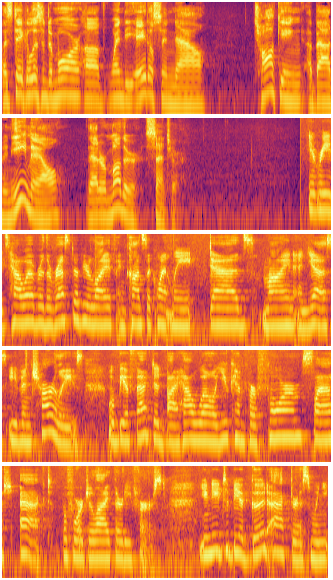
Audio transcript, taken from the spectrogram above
Let's take a listen to more of Wendi Adelson now talking about an email that her mother sent her. It reads, however, the rest of your life and consequently dad's, mine, and yes, even Charlie's will be affected by how well you can perform slash act before July 31st. You need to be a good actress when you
